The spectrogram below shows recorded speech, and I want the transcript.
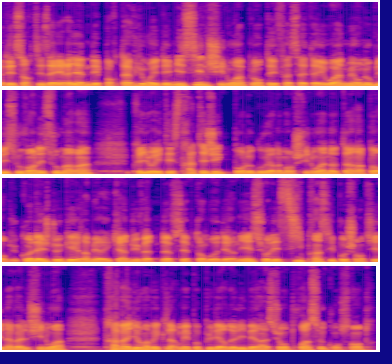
des sorties aériennes, des porte-avions et des missiles chinois plantés face à Taïwan, mais on oublie souvent les sous-marins. Priorité stratégique pour le gouvernement chinois, note un rapport du Collège de guerre américain du 29 septembre dernier sur les six principaux chantiers navals chinois travaillant avec l'armée populaire de libération. Trois se concentrent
